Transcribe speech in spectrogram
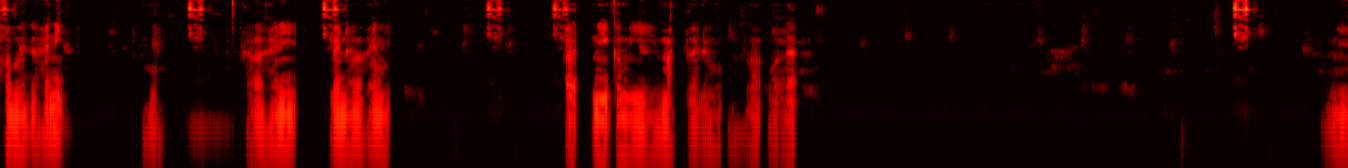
คอมเมนต์ก็แค่นี้หางก็แค่นี้ใบหน้าก็แค่นี้เออนี่ก็มีหมัดด้วยนะผมก็หมดล้วนี่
